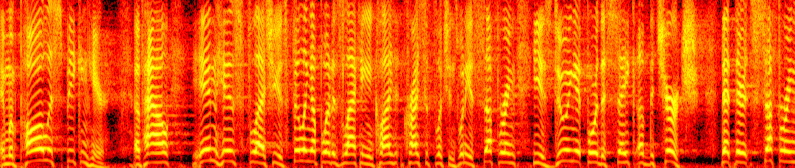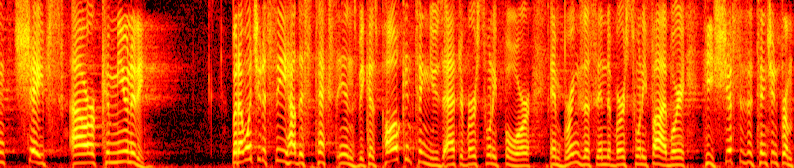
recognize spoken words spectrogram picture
And when Paul is speaking here of how in his flesh he is filling up what is lacking in Christ's afflictions, when he is suffering, he is doing it for the sake of the church, that their suffering shapes our community. But I want you to see how this text ends because Paul continues after verse 24 and brings us into verse 25, where he shifts his attention from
